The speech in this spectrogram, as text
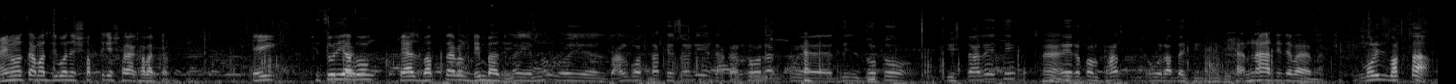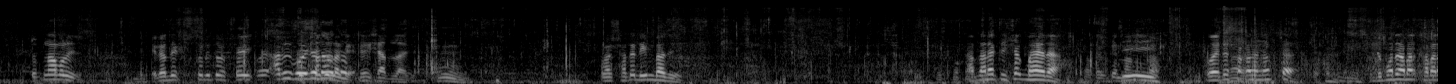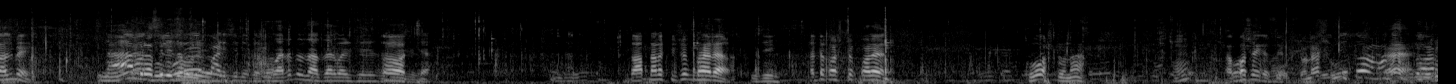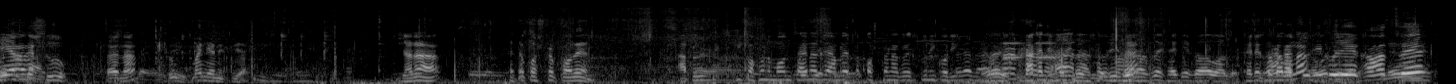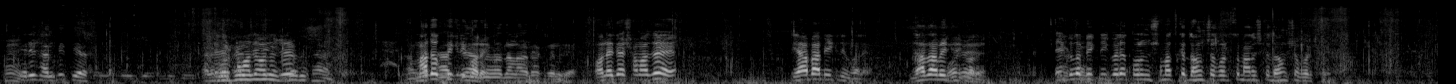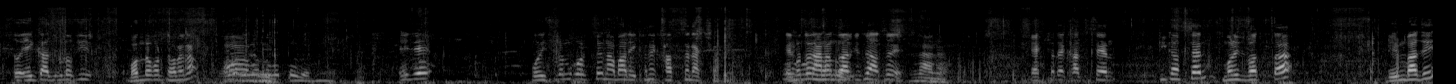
আমি মনে হচ্ছে আমার জীবনের সব থেকে সেরা খাবার খাচ্ছি এই খিচুড়ি এবং পেঁয়াজ ভর্তা এবং ডিম ভাজি। না, এমনি ওই জাল ভর্তা খিচুড়ি ঢাকা শহরে যত স্টারে দিক হ্যাঁ। এরকম ভাত ওরা দেয় দিন না দিতে পারে না। মরিচ ভর্তা শুকনা মরিচ। এটা দেখ খিচুড়ি তো সেই আমি বইটা দাও লাগে। সেই স্বাদ লাগে। হুম। তোমার সাথে ডিম ভাজি। আপনারা কৃষক ভাইয়েরা? জি। ও এটা সকালে নাস্তা? দুপুরে আবার খাবার আসবে? না আমরা চলে যাব। ও আচ্ছা। তো আপনারা কৃষক ভাইরা জি। এত কষ্ট করেন? কষ্ট না? অভ্যাস হয়ে গেছে। সোনা সুখ। হ্যাঁ, এই আমাদের সুখ তাই না? মানিয়ে নিতে যারা এত কষ্ট করেন আপনাদের কি কখনো মন চায় না যে আমরা এত কষ্ট না করে চুরি করি? ডাকাতি করি? হ্যাঁ? খেটে খাওয়া ভালো। না? করে খাওয়াচ্ছে এর শান্তিতে আছে। মাদক বিক্রি করে। অনেকে সমাজে ইয়াবা বিক্রি করে গাঁজা বিক্রি করে। এগুলো বিক্রি করে তরুণ সমাজকে ধ্বংস করছে মানুষকে ধ্বংস করছে। তো এই কাজগুলো কি বন্ধ করতে হবে না? এই যে পরিশ্রম করছেন আবার এখানে খাচ্ছেন একসাথে। এর মধ্যে আনন্দ আর কিছু আছে? না না। একসাথে খাচ্ছেন কি খাচ্ছেন? মরিচ ভর্তা ডিম ভাজি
